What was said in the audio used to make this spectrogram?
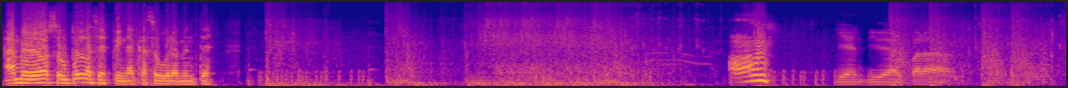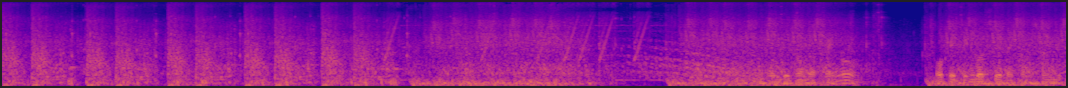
Ah, me veo azul por las espinacas seguramente. Ah, Bien, ideal para... Porque cuando tengo... Ok, tengo 7 corazones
